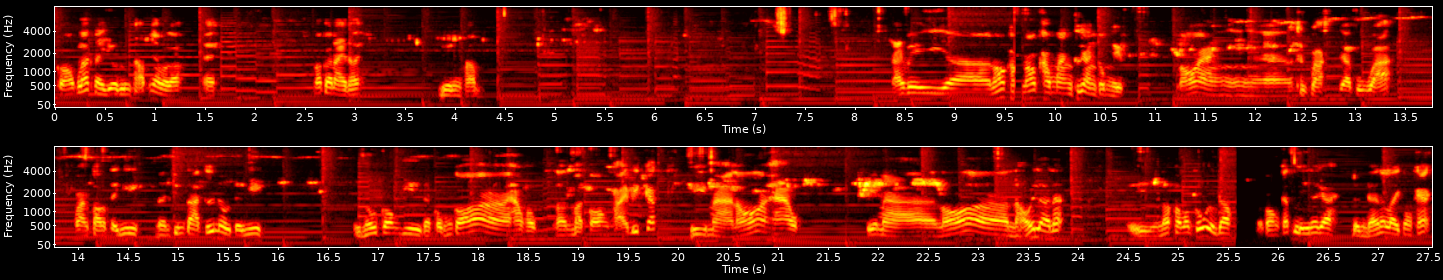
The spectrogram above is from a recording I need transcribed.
Con ốc lát này vô thương phẩm nha bà con. Đây. Nó cái này thôi. Vô thương phẩm tại vì uh, nó nó không ăn thức ăn công nghiệp. Nó ăn uh, thực vật và củ quả hoàn toàn tự nhiên nên chúng ta cứ nuôi tự nhiên. Thì nuôi con gì là cũng có ờ, hao hụt nên mà con phải biết cách khi mà nó hao. Khi mà nó nổi lên á thì nó không có cứu được đâu. Con cách ly nó ra đừng để nó lây con khác.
